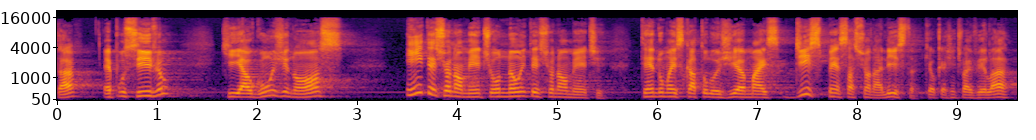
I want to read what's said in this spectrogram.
tá? É possível que alguns de nós intencionalmente ou não intencionalmente, tendo uma escatologia mais dispensacionalista, que é o que a gente vai ver lá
